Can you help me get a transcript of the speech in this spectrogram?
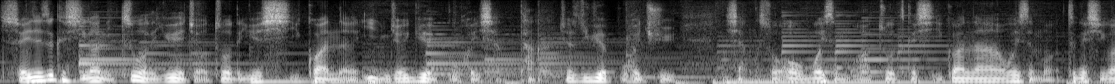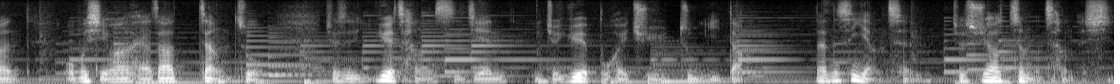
随着这个习惯你做的越久，做的越习惯呢，你就越不会想它，就是越不会去想说哦，为什么我要做这个习惯呢？为什么这个习惯我不喜欢，还要这样做？就是越长时间，你就越不会去注意到。那是养成，就需要这么长的时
